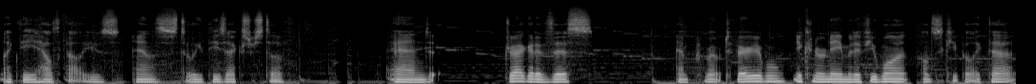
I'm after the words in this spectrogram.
like the health values. And let's delete these extra stuff. And drag out of this and promote to variable. You can rename it if you want, I'll just keep it like that.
